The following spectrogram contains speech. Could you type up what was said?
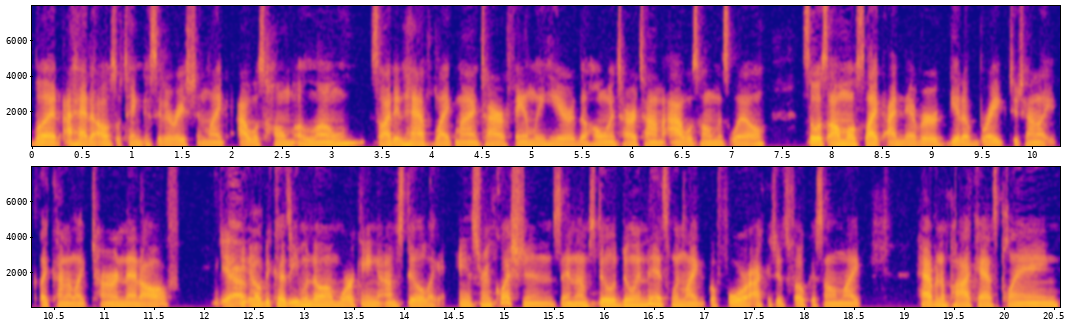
but I had to also take consideration like I was home alone. So I didn't have like my entire family here the whole entire time I was home as well. So it's almost like I never get a break to kind of like, like kind of like turn that off. Yeah. You know, because even though I'm working, I'm still like answering questions and I'm still doing this when like before I could just focus on like having a podcast playing,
